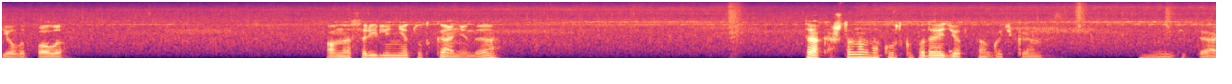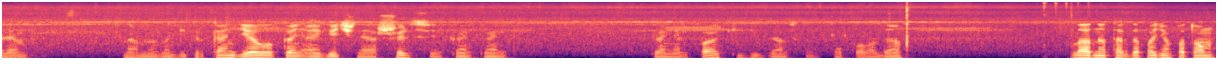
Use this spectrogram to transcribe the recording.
Елы-палы. А у нас рили нету ткани, да? Так, а что нам на куртку подойдет? Погодь-ка. Детали. Нам нужна гиперткань, диалог, ткань, а вечная шерсть, ткань, ткань, ткань альпаки, гигантская купола, да? Ладно, тогда пойдем потом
